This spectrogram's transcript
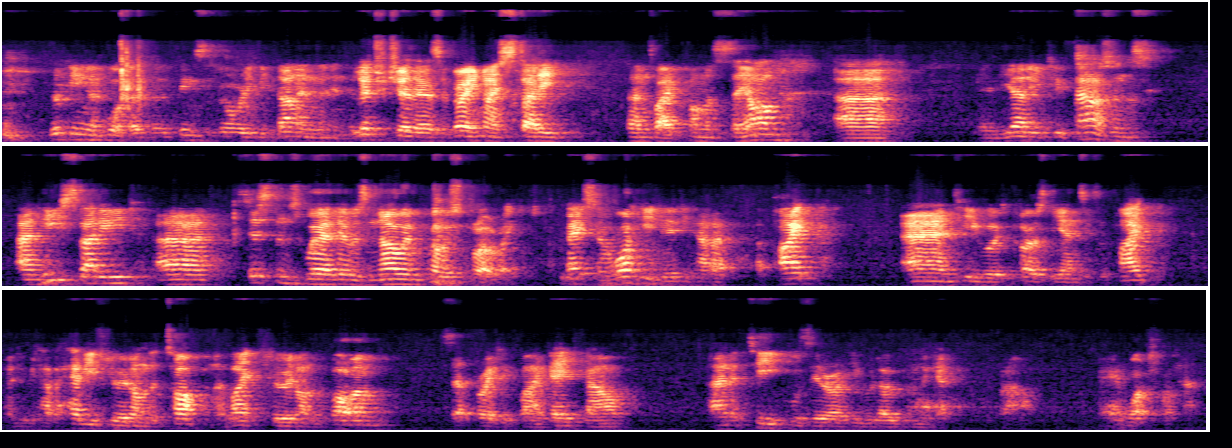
looking at what the, the, things that have already been done in, in, the literature. There's a very nice study done by Thomas Seon uh, in the early 2000s, and he studied uh, systems where there was no imposed flow rate. Okay, so what he did, he had a, a pipe, and he would close the ends of the pipe, and would have a heavy fluid on the top and a light fluid on the bottom, separated by a gate valve. And at t equals zero, he would open the gate valve. Okay, and watch what happens.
